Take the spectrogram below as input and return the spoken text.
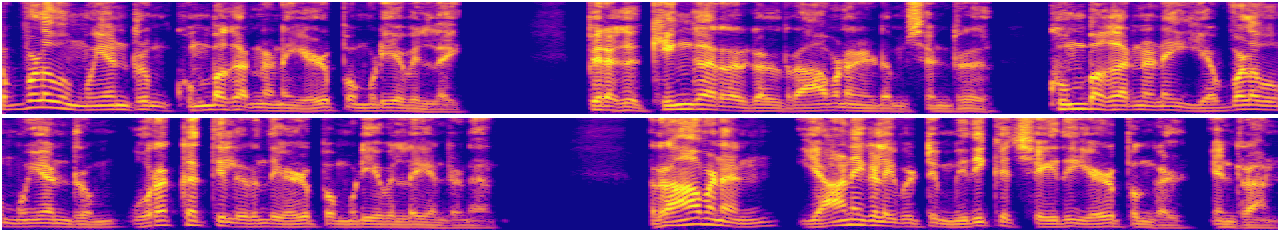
எவ்வளவு முயன்றும் கும்பகர்ணனை எழுப்ப முடியவில்லை. பிறகு கிங்கரர்கள் ராவணனிடம் சென்று கும்பகர்ணனை எவ்வளவு முயன்றும் உறக்கத்தில் இருந்து எழுப்ப முடியவில்லை என்றனர். ராவணன் யானைகளை விட்டு மிதிக்கச் செய்து எழுப்புங்கள் என்றான்.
